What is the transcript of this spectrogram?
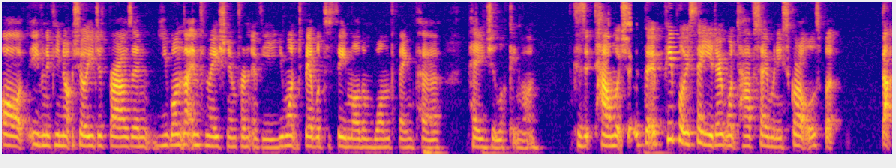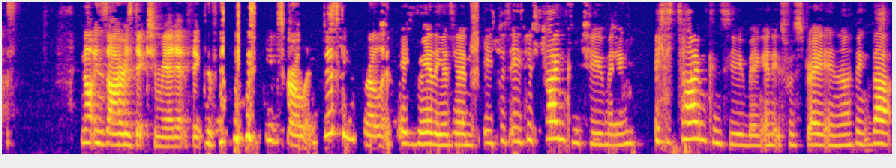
or even if you're not sure, you're just browsing. You want that information in front of you. You want to be able to see more than one thing per page you're looking on, because it's how much people always say you don't want to have so many scrolls, but that's not in Zara's dictionary. I don't think. just keep scrolling. Just keep scrolling. it really isn't it's just it's just time consuming it's time consuming and it's frustrating and i think that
